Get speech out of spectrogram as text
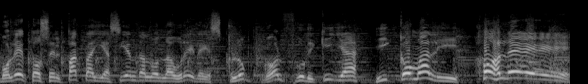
Boletos El Pata y Hacienda Los Laureles. Club Golf Juriquilla y Comali. ¡Ole!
